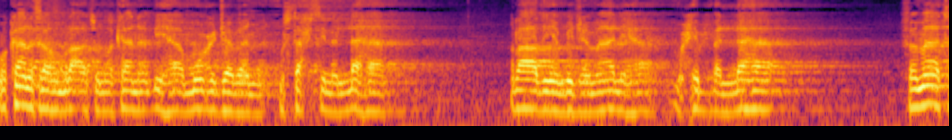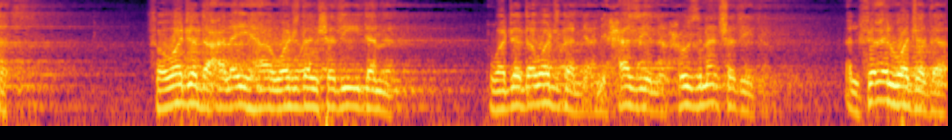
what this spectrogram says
وكانت له امرأة وكان بها معجبا مستحسنا لها راضيا بجمالها محبا لها. فماتت. فوجد عليها وجدا شديدا. وجد وجدا يعني حزن حزنا شديدا. الفعل وجد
